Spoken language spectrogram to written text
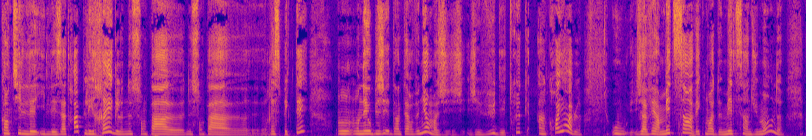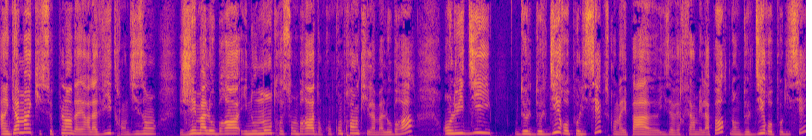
Quand ils les, ils les attrapent, les règles ne sont pas ne sont pas respectées on, est obligé d'intervenir. Moi, j'ai vu des trucs incroyables où j'avais un médecin avec moi de médecin du monde, un gamin qui se plaint derrière la vitre en disant j'ai mal au bras. Il nous montre son bras, donc on comprend qu'il a mal au bras. On lui dit de, le dire aux policiers, parce qu'on n'avait pas, euh, ils avaient refermé la porte, donc de le dire aux policiers.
